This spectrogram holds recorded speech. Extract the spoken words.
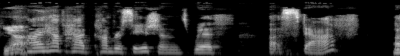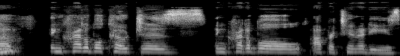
Yeah, I have had conversations with uh, staff mm-hmm. of incredible coaches, incredible opportunities.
